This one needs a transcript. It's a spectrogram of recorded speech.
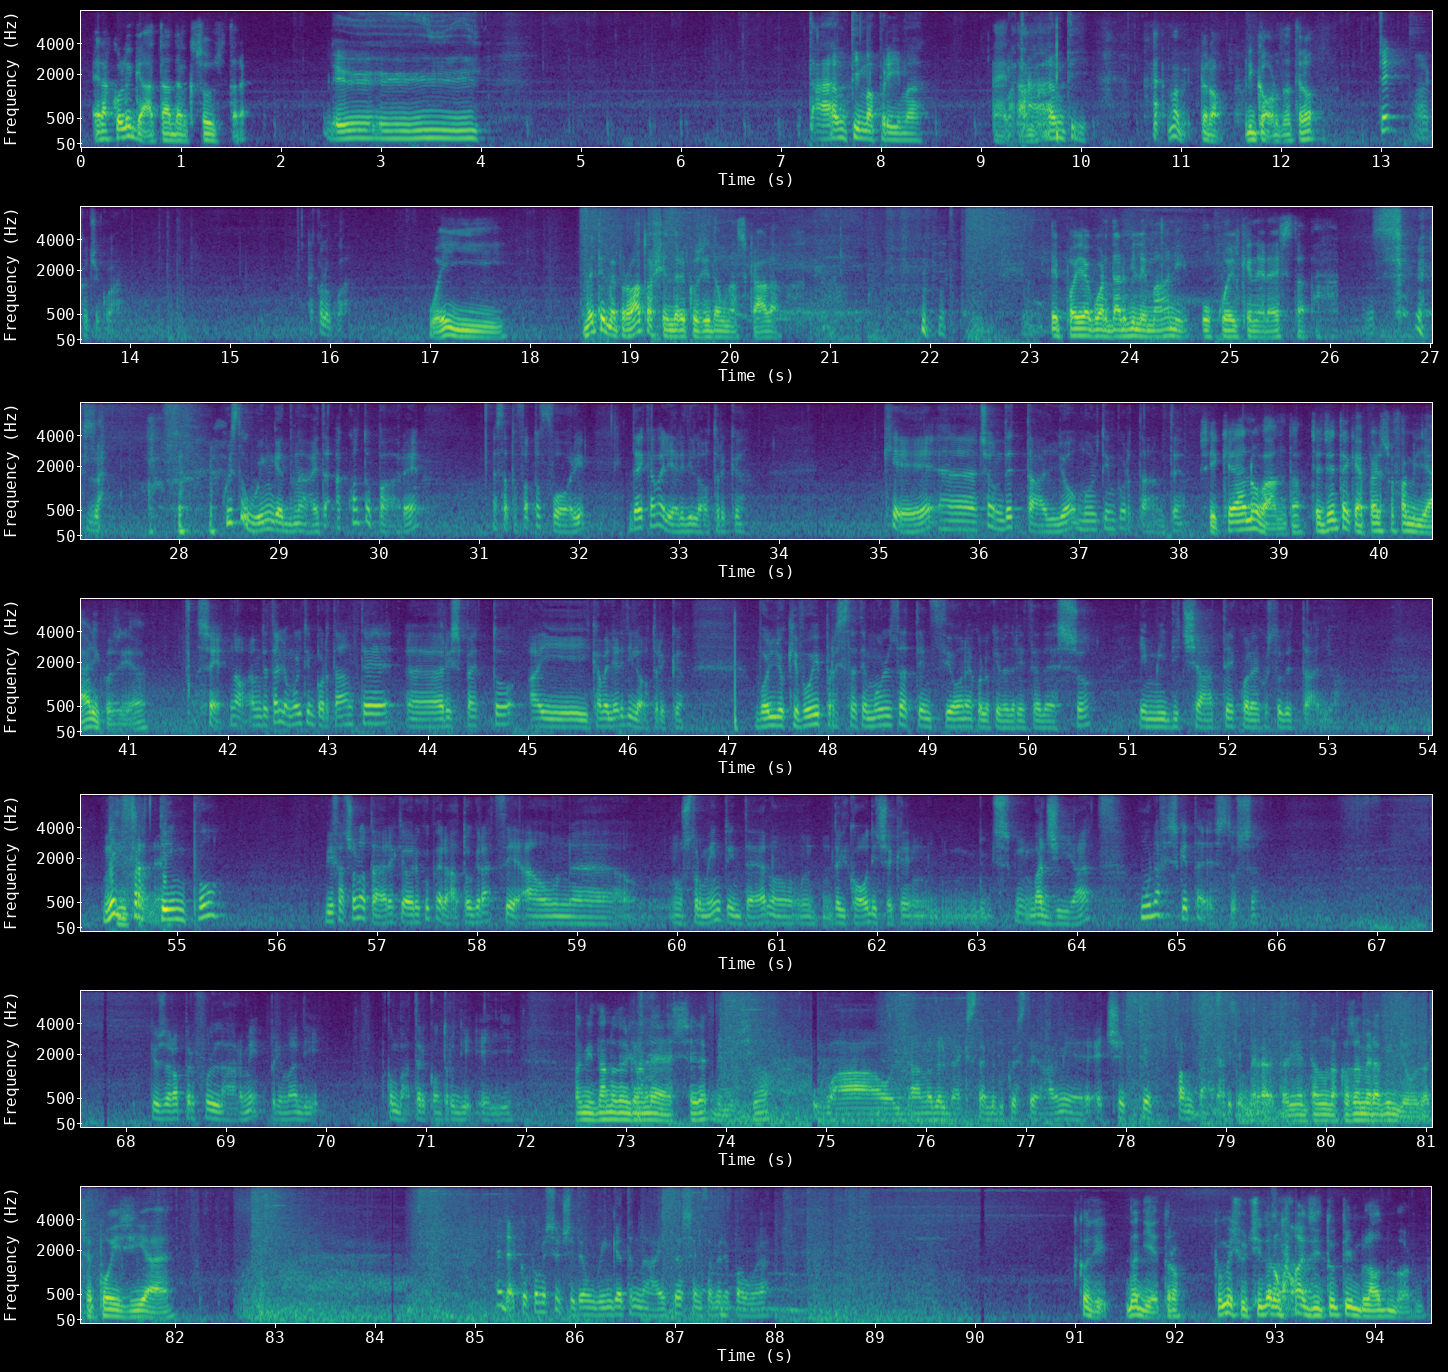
era collegata a Dark Souls 3. Eh, Tanti ma prima. Eh, ma tanto. tanti. Eh, vabbè, però ricordatelo. Sì, eccoci qua. Eccolo qua. Wey. Avete mai provato a scendere così da una scala? e poi a guardarvi le mani o quel che ne resta? Sì, esatto. Questo Winged Knight a quanto pare è stato fatto fuori dai cavalieri di Lothric che eh, c'è un dettaglio molto importante. Sì, che è a 90. C'è gente che ha perso familiari così, eh. Sì, no, è un dettaglio molto importante eh, rispetto ai cavalieri di Lothric. Voglio che voi prestate molta attenzione a quello che vedrete adesso e mi diciate qual è questo dettaglio. Nel Attenzione. frattempo vi faccio notare che ho recuperato, grazie a un, eh, uno strumento interno del codice, che, magia, una fischetta Estus che userò per follarmi prima di combattere contro di egli. Mi danno del grande essere, benissimo. Wow, il danno del backstab di queste armi è eccezio Cazzo, fantastico. merav- sta diventando una cosa meravigliosa. C'è poesia, eh. Ed ecco come si uccide un Winged Knight senza avere paura. Così, da dietro. Come si uccidono quasi tutti in Bloodborne.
